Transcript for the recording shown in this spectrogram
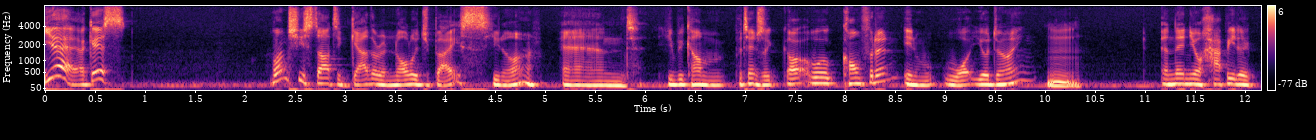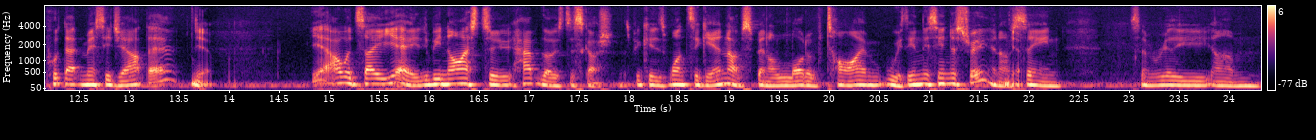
Yeah, I guess once you start to gather a knowledge base, you know, and you become potentially uh, well confident in what you're doing, Mm. and then you're happy to put that message out there. Yeah. Yeah, I would say yeah, it'd be nice to have those discussions because once again, I've spent a lot of time within this industry, and I've Yep. seen some really um,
